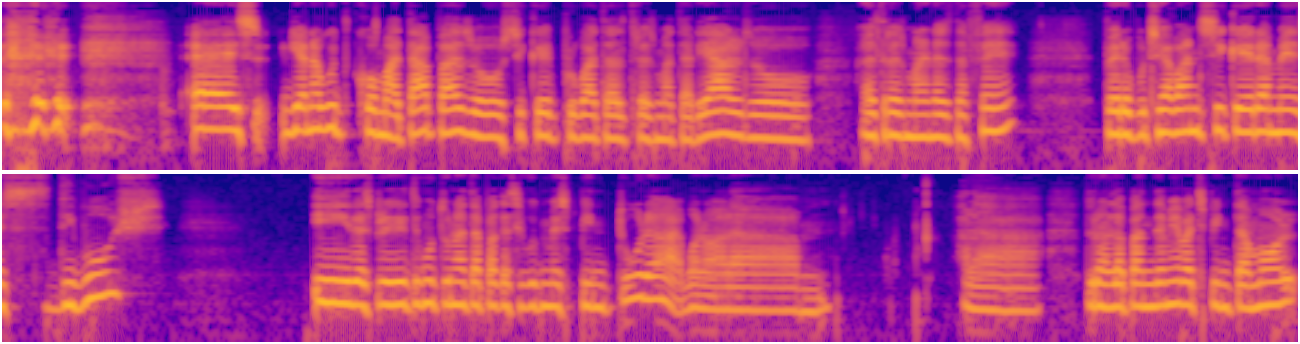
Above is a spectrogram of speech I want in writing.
eh, hi ha hagut com etapes o sí que he provat altres materials o altres maneres de fer, però potser abans sí que era més dibuix i després he tingut una etapa que ha sigut més pintura. bueno, a la, a la, durant la pandèmia vaig pintar molt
